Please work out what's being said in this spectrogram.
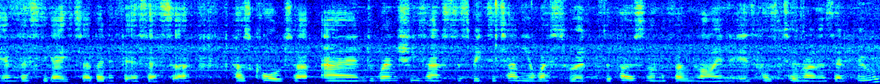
investigator, benefit assessor, has called her, and when she's asked to speak to Tania Westwood, the person on the phone line is has turned around and said who,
